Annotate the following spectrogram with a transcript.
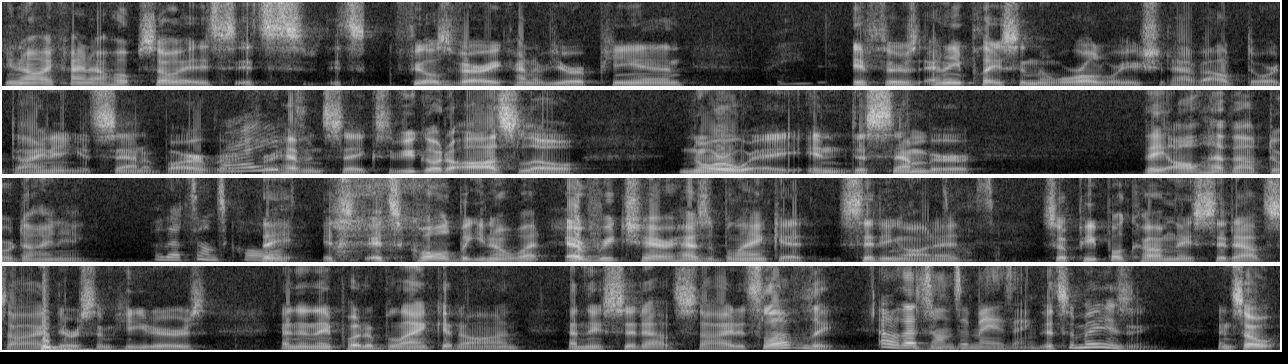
You know, I kind of hope so. It's it's it's feels very kind of European. Right. If there's any place in the world where you should have outdoor dining, it's Santa Barbara. For heaven's sakes, if you go to Oslo, Norway in December, they all have outdoor dining. Oh, that sounds cold. They, it's it's cold, but you know what? Every chair has a blanket sitting on it. Awesome. So people come, they sit outside. There are some heaters, and then they put a blanket on and they sit outside. It's lovely. oh, that It's- sounds amazing. It's amazing. And so,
